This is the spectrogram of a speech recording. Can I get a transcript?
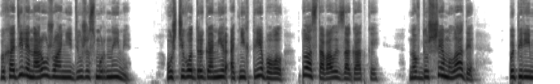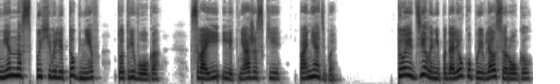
Выходили наружу они дюже смурными. Уж чего Драгомир от них требовал, то оставалось загадкой. Но в душе Млады попеременно вспыхивали то гнев, то тревога. Свои или княжеские, понять бы. То и дело неподалеку появлялся Рогал,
